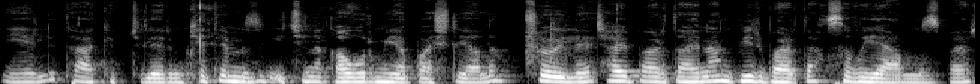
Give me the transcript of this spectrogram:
Değerli takipçilerim, ketemizin içine kavurmaya başlayalım. Şöyle çay bardağıyla bir bardak sıvı yağımız var.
